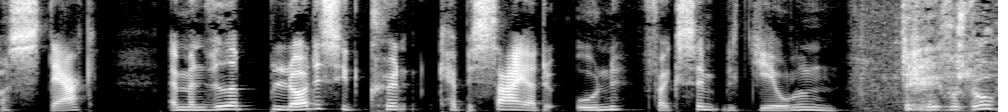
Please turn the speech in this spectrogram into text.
og stærk, at man ved at blotte sit køn kan besejre det onde, for eksempel djævlen. Det kan jeg ikke forstå.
